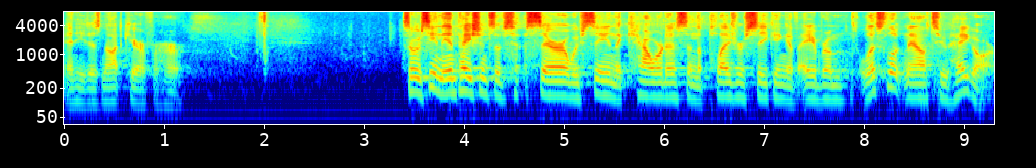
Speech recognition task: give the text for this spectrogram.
and he does not care for her. So we've seen the impatience of Sarah, we've seen the cowardice and the pleasure seeking of Abram. Let's look now to Hagar.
